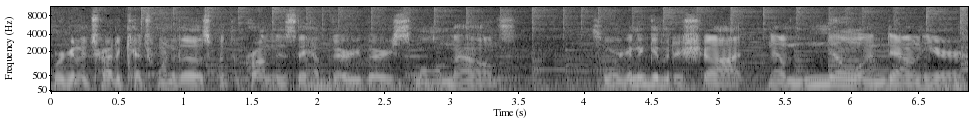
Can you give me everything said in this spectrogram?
we're gonna try to catch one of those, but the problem is they have very, very small mouths. So we're gonna give it a shot. Now, no one down here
